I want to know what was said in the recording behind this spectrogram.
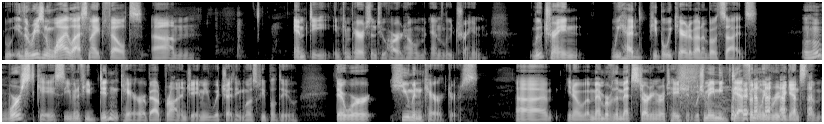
the reason why last night felt um, empty in comparison to Hardhome and Loot Train. Loot Train, we had people we cared about on both sides. Worst case, even if you didn't care about Bronn and Jaime, which I think most people do, there were human characters. Uh, you know, a member of the Mets starting rotation, which made me definitely root against them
